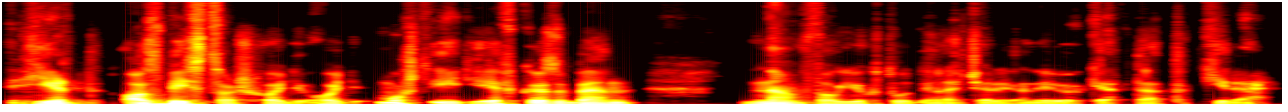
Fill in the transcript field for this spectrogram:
hírt az biztos, hogy, hogy most így évközben nem fogjuk tudni lecserélni őket, tehát kire.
